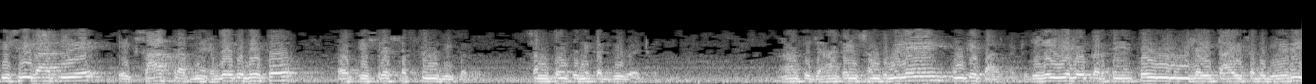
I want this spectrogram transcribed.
तीसरी बात ये, एक शास्त्र अपने हृदय को देखो और तीसरे सत्संग भी करो, संतों के निकट भी बैठो। हाँ तो जहाँ कहीं संत मिले, उनके पास बैठो। तो ये लोग करते हैं। कोई मन मिले, ताई सब घेरे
